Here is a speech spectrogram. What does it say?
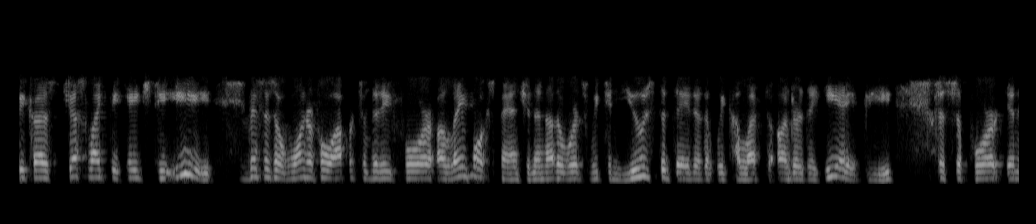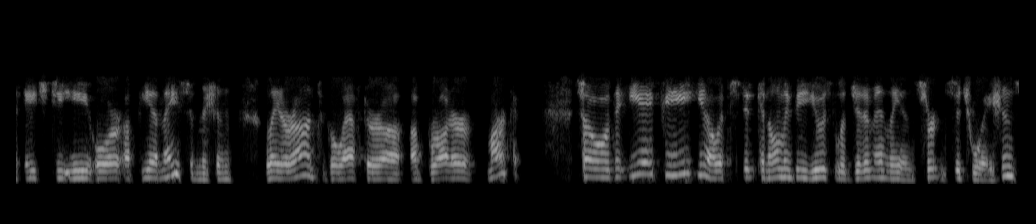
because just like the HDE, mm-hmm. this is a wonderful opportunity for a label expansion. In other words, we can use the data that we collect under the EAP to support an HDE or a PMA submission later on to go after a, a broader market. So the EAP, you know, it can only be used legitimately in certain situations.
